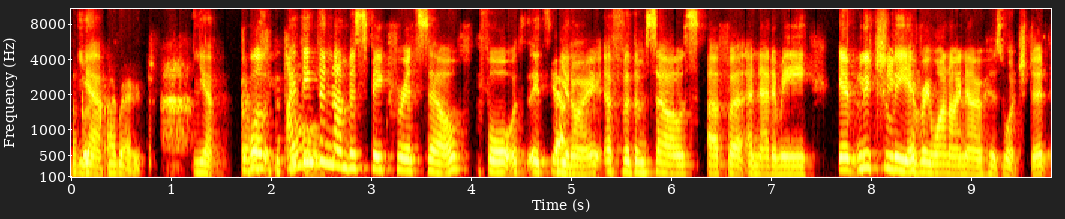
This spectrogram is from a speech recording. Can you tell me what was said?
a book yeah. I wrote. Yeah. well, I think the numbers speak for itself for it's yeah. you know uh, for themselves uh, for anatomy. It, literally everyone I know has watched it.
